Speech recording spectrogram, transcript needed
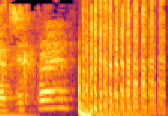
That's it, Brian?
